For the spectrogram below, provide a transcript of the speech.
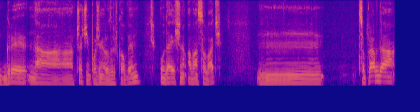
gry na trzecim poziomie rozrywkowym udaje się nam awansować. Mm, co prawda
